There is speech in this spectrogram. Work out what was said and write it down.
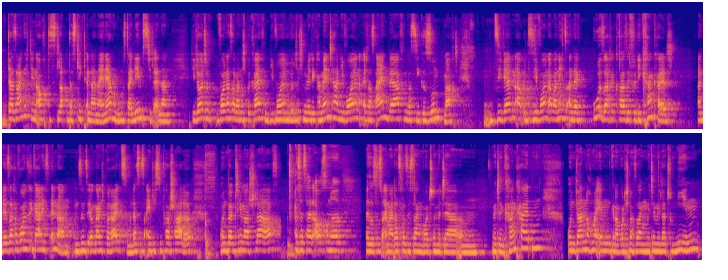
da sage ich denen auch, das, das liegt an deiner Ernährung, du musst deinen Lebensstil ändern. Die Leute wollen das aber nicht begreifen. Die wollen mhm. wirklich ein Medikament haben, die wollen etwas einwerfen, was sie gesund macht. Sie werden, sie wollen aber nichts an der Ursache quasi für die Krankheit. An der Sache wollen sie gar nichts ändern und sind sie auch gar nicht bereit zu. Und das ist eigentlich super schade. Und beim Thema Schlaf ist es halt auch so eine, also es ist einmal das, was ich sagen wollte mit der, ähm, mit den Krankheiten. Und dann nochmal eben, genau, wollte ich noch sagen, mit dem Melatonin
